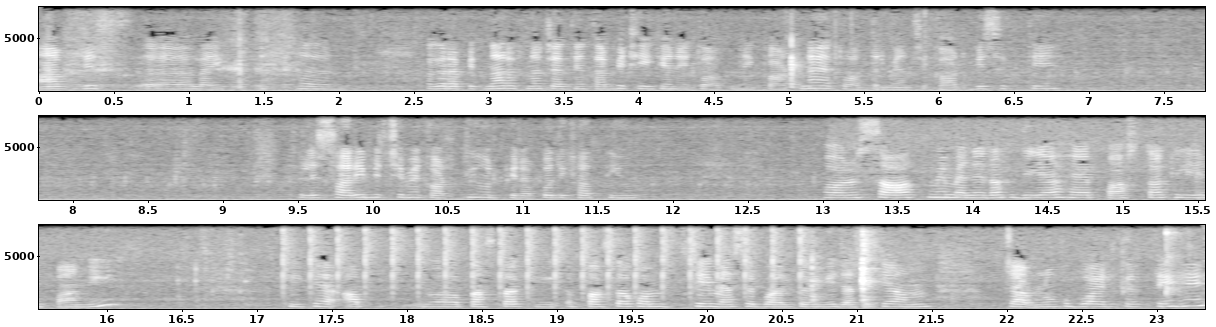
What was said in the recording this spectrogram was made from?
आप जिस लाइक अगर आप इतना रखना चाहते हैं, तब भी ठीक है, नहीं तो आपने काटना है तो आप दरमियान से काट भी सकते हैं। चलिए, सारी मिर्ची मैं काटती हूँ और फिर आपको दिखाती हूँ। और साथ में मैंने रख दिया है पास्ता के लिए पानी। ठीक है, आप पास्ता की, पास्ता को हम सेम ऐसे बॉईल करेंगे, जैसे कि हम चावलों को बॉईल करते हैं।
